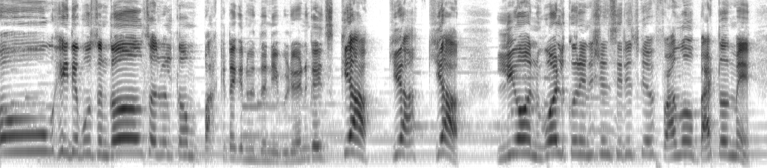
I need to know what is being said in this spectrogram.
Oh, hey there boys and girls and welcome back again with the new video and guys क्या क्या क्या लियोन वर्ल्ड कोरिनेशन सीरीज़ के फाइनल बैटल में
